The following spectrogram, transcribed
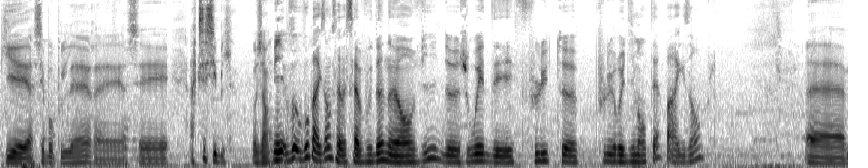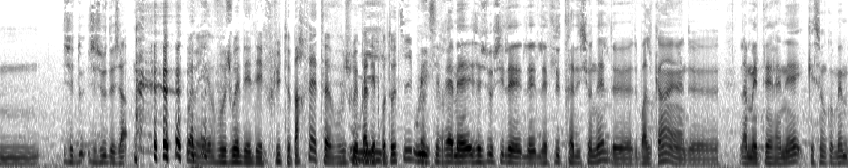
qui est assez populaire et assez accessible aux gens. Mais vous, vous, par exemple, ça, ça vous donne envie de jouer des flûtes plus rudimentaires, par exemple? Euh, je joue déjà. Ouais, mais vous jouez des, des flûtes parfaites, vous jouez pas des prototypes. Oui, c'est vrai, mais je joue aussi les, les, les flûtes traditionnelles de, de Balkan, hein, de la Méditerranée, qui sont quand même,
